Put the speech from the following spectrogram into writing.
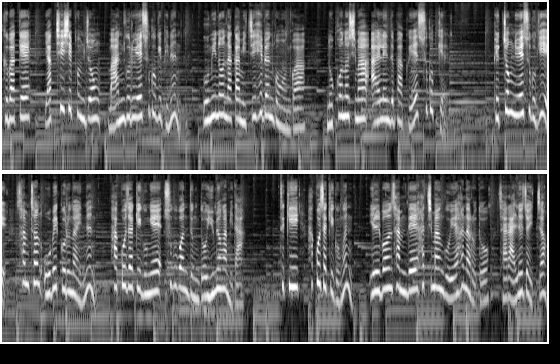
그 밖에 약 70품종 만 그루의 수국이 피는 우미노 나카미치 해변공원과 노코노시마 아일랜드 파크의 수국길, 100종류의 수국이 3,500그루나 있는 하코자키궁의 수국원 등도 유명합니다. 특히 하코자키궁은 일본 3대 하치만구의 하나로도 잘 알려져 있죠.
